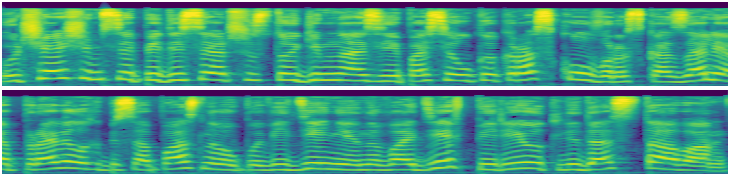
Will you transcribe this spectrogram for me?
Учащимся 56-й гимназии поселка Красково рассказали о правилах безопасного поведения на воде в период ледостава.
